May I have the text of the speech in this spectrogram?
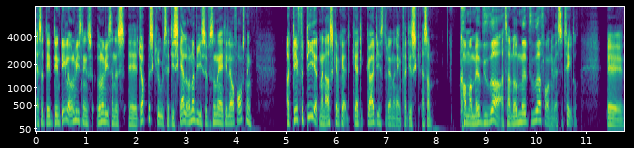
altså det, det er en del af undervisnings, undervisernes øh, jobbeskrivelse, at de skal undervise ved siden af, at de laver forskning. Og det er fordi, at man også skal gøre, gøre de studerende rent faktisk altså, kommer med videre og tager noget med videre fra universitetet. Øh,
